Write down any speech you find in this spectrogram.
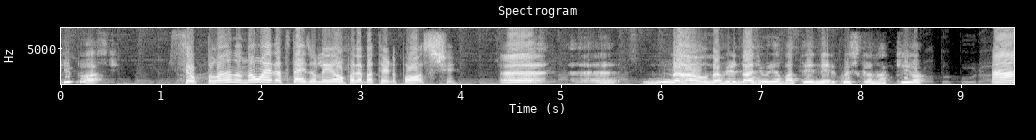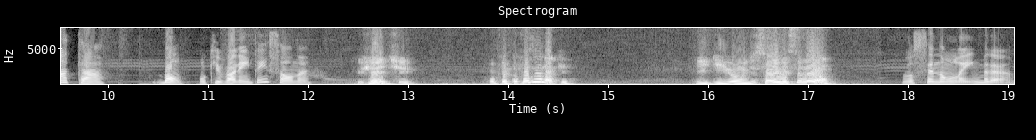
Que poste? Seu plano não era atrás do leão para bater no poste? Ah, ah, não, na verdade eu ia bater nele com esse cano aqui, ó. Ah, tá. Bom, o que vale é a intenção, né? Gente, o que eu tô fazendo aqui? E de onde saiu esse leão? Você não lembra?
